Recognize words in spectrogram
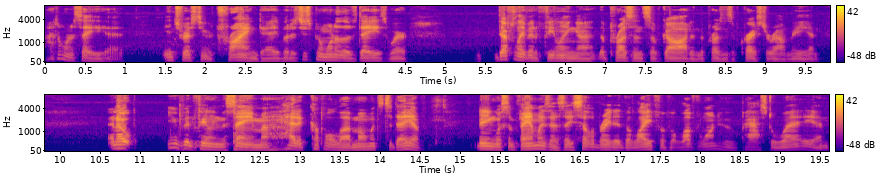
I don't want to say uh, interesting or trying day, but it's just been one of those days where definitely been feeling uh, the presence of God and the presence of Christ around me, and and hope you've been feeling the same. I had a couple uh, moments today of being with some families as they celebrated the life of a loved one who passed away and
